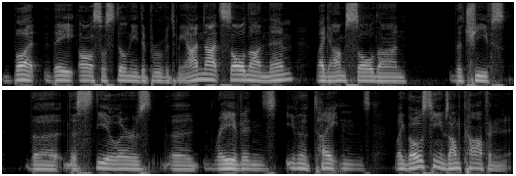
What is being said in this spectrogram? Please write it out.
but they also still need to prove it to me. I'm not sold on them like I'm sold on the Chiefs, the the Steelers, the Ravens, even the Titans. Like those teams, I'm confident in.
